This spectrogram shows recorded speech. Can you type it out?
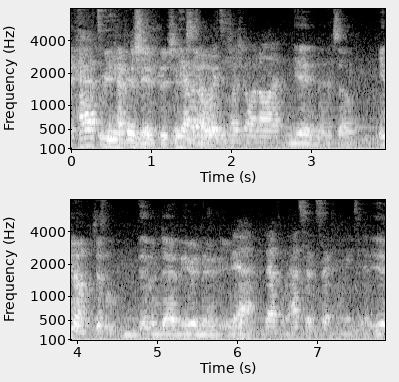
Have to we be have efficient. to be efficient. We have so, way too much going on. yeah, man. So you know, just dib and dab here and there. you know. Yeah, definitely. That's it for me too. Yeah.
